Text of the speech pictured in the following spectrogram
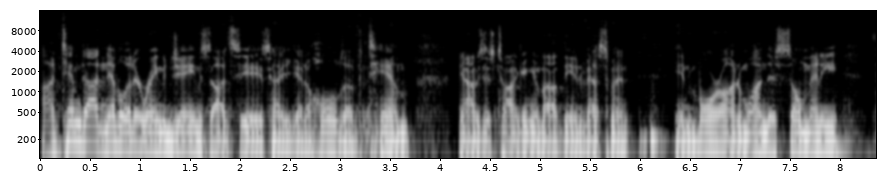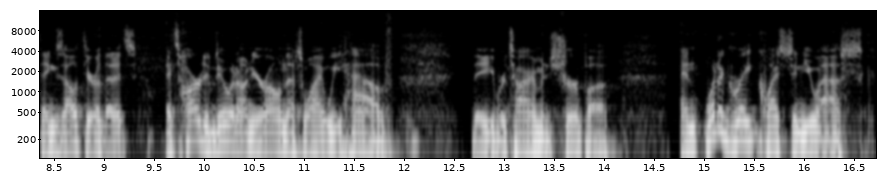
Uh, Tim.niblett at raymondjames.ca is how you get a hold of Tim. You know, I was just talking about the investment in Boron One. There's so many things out there that it's it's hard to do it on your own. That's why we have the retirement Sherpa. And what a great question you ask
